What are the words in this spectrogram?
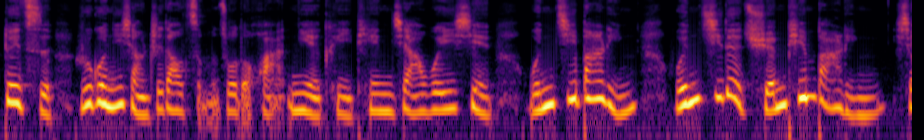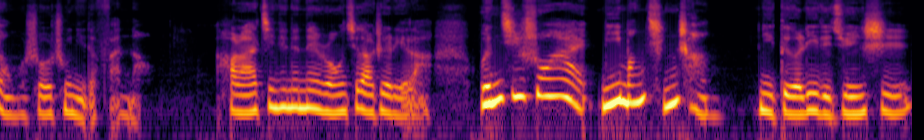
对此，如果你想知道怎么做的话，你也可以添加微信文姬八零，文姬的全拼八零，向我们说出你的烦恼。好啦，今天的内容就到这里了，文姬说爱，迷茫情场，你得力的军师。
